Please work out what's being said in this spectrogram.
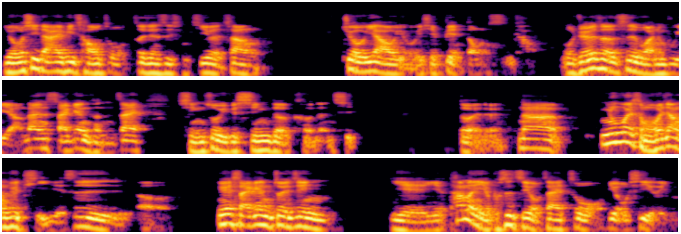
游戏的 IP 操作这件事情基本上就要有一些变动思考。我觉得这是完全不一样，但是 Sega 可能在形塑一个新的可能性。对对，那因为为什么会这样去提，也是呃。因为 Sega 最近也也，他们也不是只有在做游戏而已嘛，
